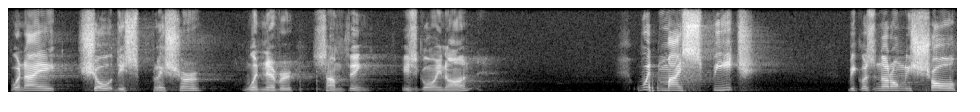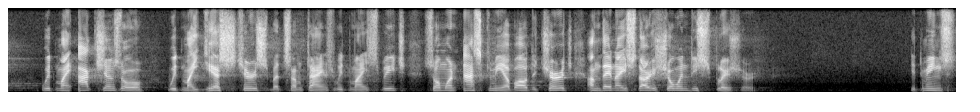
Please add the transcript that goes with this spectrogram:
when I show displeasure whenever something is going on, with my speech, because not only show with my actions or with my gestures, but sometimes with my speech. Someone asked me about the church, and then I started showing displeasure. It means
